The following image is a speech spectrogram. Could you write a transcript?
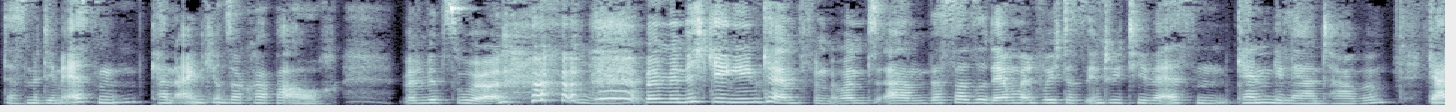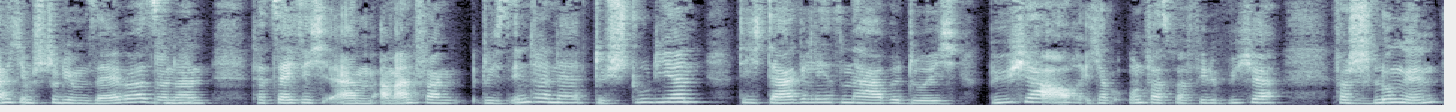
das mit dem Essen kann eigentlich unser Körper auch wenn wir zuhören, mhm. wenn wir nicht gegen ihn kämpfen. Und ähm, das war so der Moment, wo ich das intuitive Essen kennengelernt habe. Gar nicht im Studium selber, mhm. sondern tatsächlich ähm, am Anfang durchs Internet, durch Studien, die ich da gelesen habe, durch Bücher auch. Ich habe unfassbar viele Bücher verschlungen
